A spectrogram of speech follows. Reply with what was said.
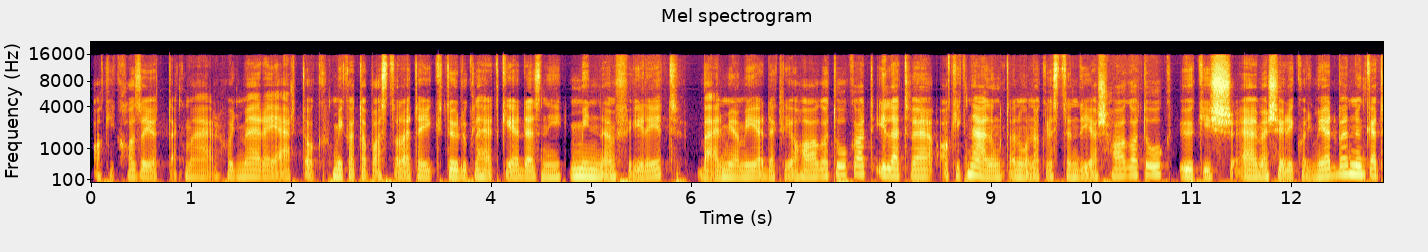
akik hazajöttek már, hogy merre jártak, mik a tapasztalataik, tőlük lehet kérdezni mindenfélét, bármi, ami érdekli a hallgatókat, illetve akik nálunk tanulnak ösztöndíjas hallgatók, ők is elmesélik, hogy miért bennünket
